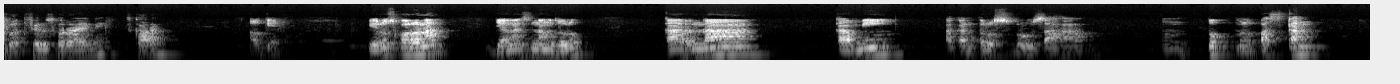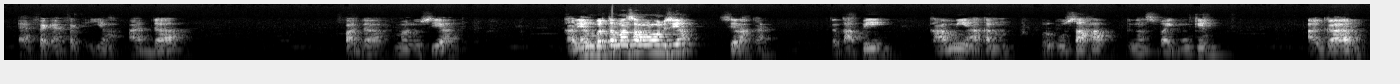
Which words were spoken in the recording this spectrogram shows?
buat virus corona ini sekarang? Oke. Virus corona jangan senang dulu karena kami akan terus berusaha untuk melepaskan efek-efek yang ada pada manusia. Kalian berteman sama manusia? Silahkan. Tetapi kami akan berusaha dengan sebaik mungkin agar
